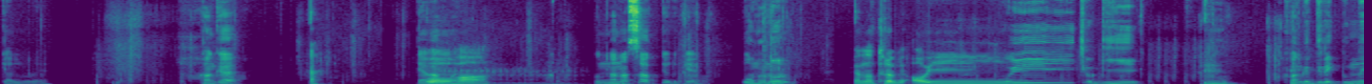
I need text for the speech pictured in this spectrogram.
Gel buraya. Kanka. Heh. Devam var. Oha. Bunda nasıl atlıyorduk ya? Onun or. Ben oturabil... Oy. Uy çok iyi. Kanka direkt bununla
